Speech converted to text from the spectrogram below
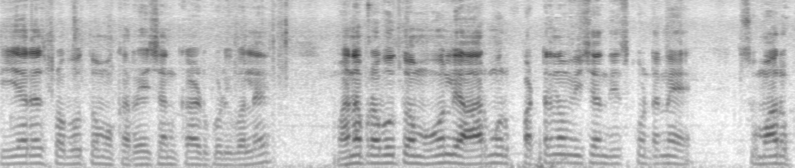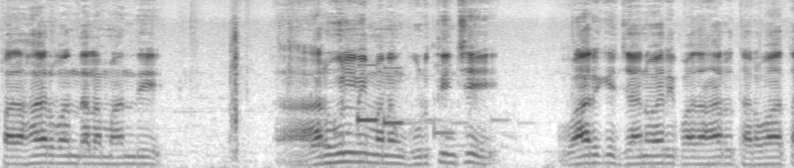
టీఆర్ఎస్ ప్రభుత్వం ఒక రేషన్ కార్డు కూడా ఇవ్వలే. మన ప్రభుత్వం ఓన్లీ ఆర్మూర్ పట్టణం విషయం తీసుకుంటేనే సుమారు పదహారు వందల మంది అర్హుల్ని మనం గుర్తించి వారికి జనవరి పదహారు తర్వాత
